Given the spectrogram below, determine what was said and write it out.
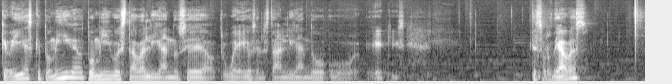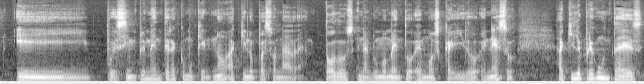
Que veías que tu amiga o tu amigo estaba ligándose a otro güey o se le estaban ligando o X. Te sordeabas y pues simplemente era como que no, aquí no pasó nada. Todos en algún momento hemos caído en eso. Aquí la pregunta es,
